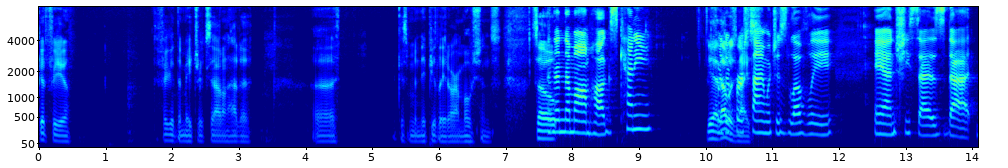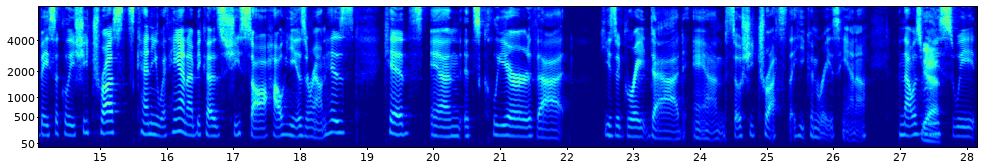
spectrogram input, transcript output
Good for you. Figured the Matrix out on how to, uh, I guess, manipulate our emotions. So and then the mom hugs kenny yeah, for that the was first nice. time, which is lovely. And she says that basically she trusts Kenny with Hannah because she saw how he is around his kids, and it's clear that he's a great dad, and so she trusts that he can raise Hannah. And that was really Yeah. sweet.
